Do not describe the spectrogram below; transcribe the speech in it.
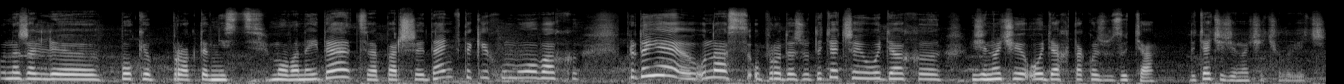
На жаль, е, поки про активність мова не йде, це перший день в таких умовах. Продає у нас у продажу дитячий одяг, е, жіночий одяг, також взуття. Дитячий, жіночий, чоловічий.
